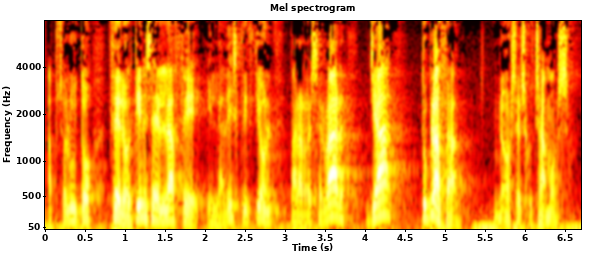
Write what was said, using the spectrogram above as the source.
absoluto cero. Tienes el enlace en la descripción para reservar ya tu plaza. Nos escuchamos.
